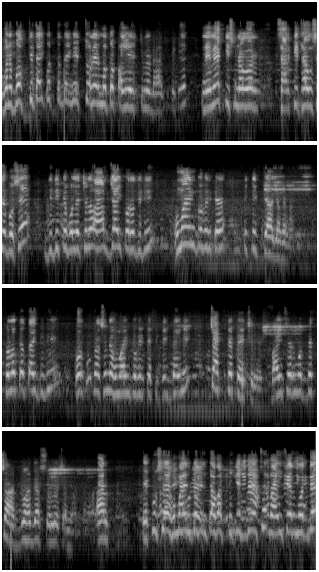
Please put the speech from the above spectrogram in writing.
ওখানে বক্তৃতাই করতে দেয়নি, চোরের মতো পালিয়ে এসেছিল ঢাকা থেকে। নেমে কৃষ্ণনগর সার্কিট হাউসে বসে দিদিকে বলেছিল, আর যাই করো দিদি, হুমায়ুন কবিরকে টিকিট দেওয়া যাবে না। ষোলোতে তাই দিদি ওর কথা হুমায়ুন কবিরকে টিকিট দেয়নি, চারটে পেয়েছিল। বাইশের মধ্যে চার দু হাজার ষোলো সালে। আর একুশে হুমায়ুন কবিরকে আবার টিকিট দিয়েছে বাইশের মধ্যে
